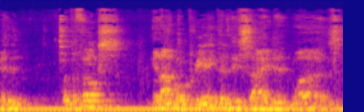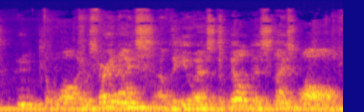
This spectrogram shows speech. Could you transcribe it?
And what the folks in Agua Prieta decided was the wall, it was very nice of the US to build this nice wall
